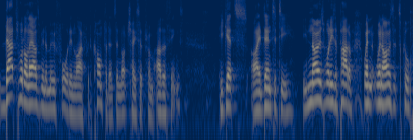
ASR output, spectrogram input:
That's what allows me to move forward in life with confidence and not chase it from other things. He gets identity. He knows what he's a part of. When, when I was at school,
